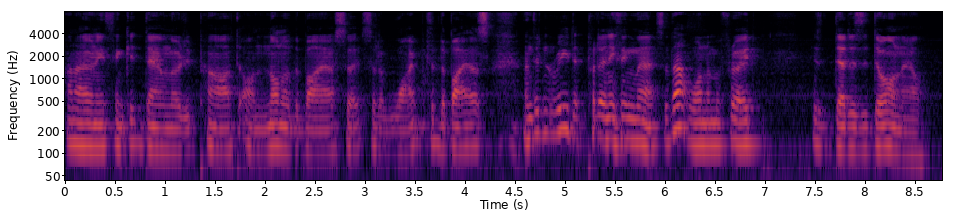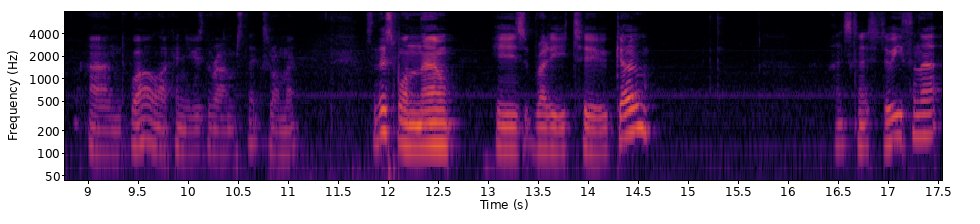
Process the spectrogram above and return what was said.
and I only think it downloaded part on none of the BIOS, so it sort of wiped the BIOS and didn't read it, put anything there. So that one, I'm afraid, is dead as a doornail. And, well, I can use the RAM sticks from it. So this one now is ready to go. It's connected to Ethernet.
